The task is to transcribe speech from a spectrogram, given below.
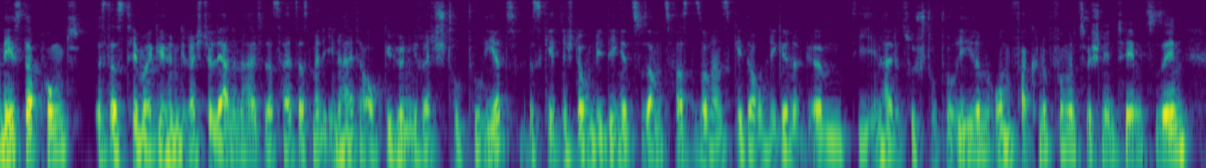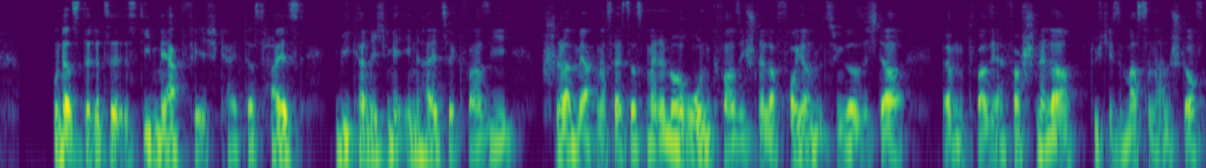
Nächster Punkt ist das Thema gehirngerechte Lerninhalte. Das heißt, dass man die Inhalte auch gehirngerecht strukturiert. Es geht nicht darum, die Dinge zusammenzufassen, sondern es geht darum, die, ähm, die Inhalte zu strukturieren, um Verknüpfungen zwischen den Themen zu sehen. Und das dritte ist die Merkfähigkeit. Das heißt, wie kann ich mir Inhalte quasi schneller merken? Das heißt, dass meine Neuronen quasi schneller feuern, beziehungsweise ich da ähm, quasi einfach schneller durch diese Massenanstoff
